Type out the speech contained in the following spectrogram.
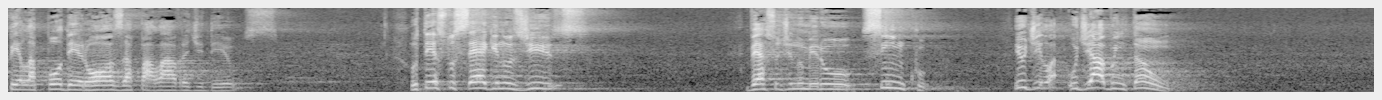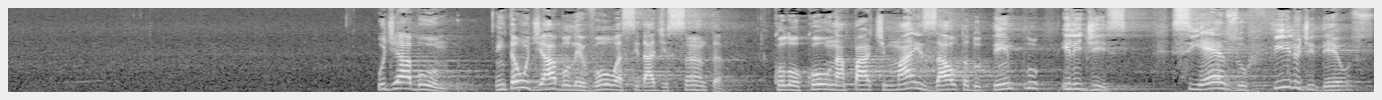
pela poderosa palavra de Deus. O texto segue e nos diz, verso de número 5, e o, di o diabo então O diabo, então o diabo levou a cidade santa, colocou-o na parte mais alta do templo e lhe disse: Se és o filho de Deus,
